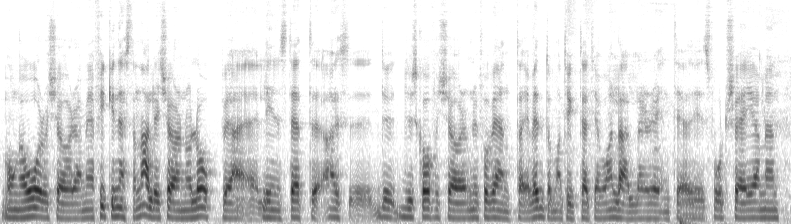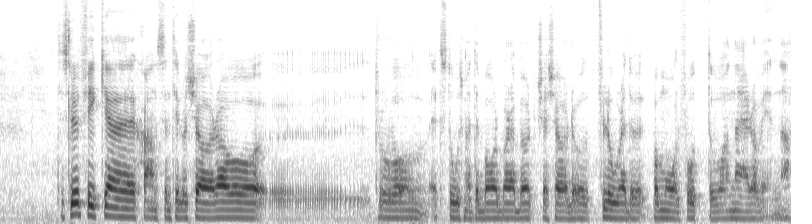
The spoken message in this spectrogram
många år att köra. Men jag fick ju nästan aldrig köra något lopp. Eh, Lindstedt, alltså, du, du ska få köra, men du får vänta. Jag vet inte om han tyckte att jag var en lallare eller inte. Det är svårt att säga. Men till slut fick jag chansen till att köra och jag tror det var ett sto som hette Barbara Birch jag körde och förlorade på målfot och var nära att vinna.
